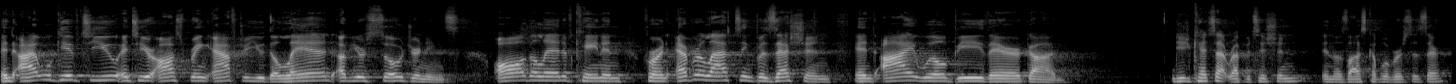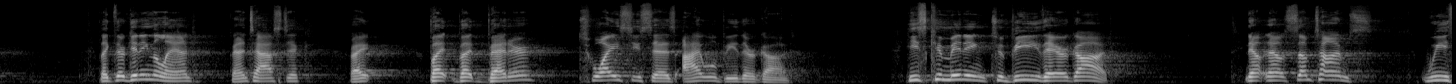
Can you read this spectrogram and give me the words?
And I will give to you and to your offspring after you the land of your sojournings, all the land of Canaan, for an everlasting possession, and I will be their God. Did you catch that repetition in those last couple of verses there? Like they're getting the land, fantastic, right? But but better Twice he says, I will be their God. He's committing to be their God. Now, now sometimes we,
